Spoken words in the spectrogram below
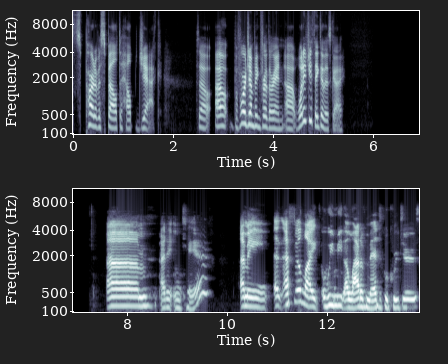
s- part of a spell to help Jack. So uh, before jumping further in, uh, what did you think of this guy? Um, I didn't care. I mean, I, I feel like we meet a lot of magical creatures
